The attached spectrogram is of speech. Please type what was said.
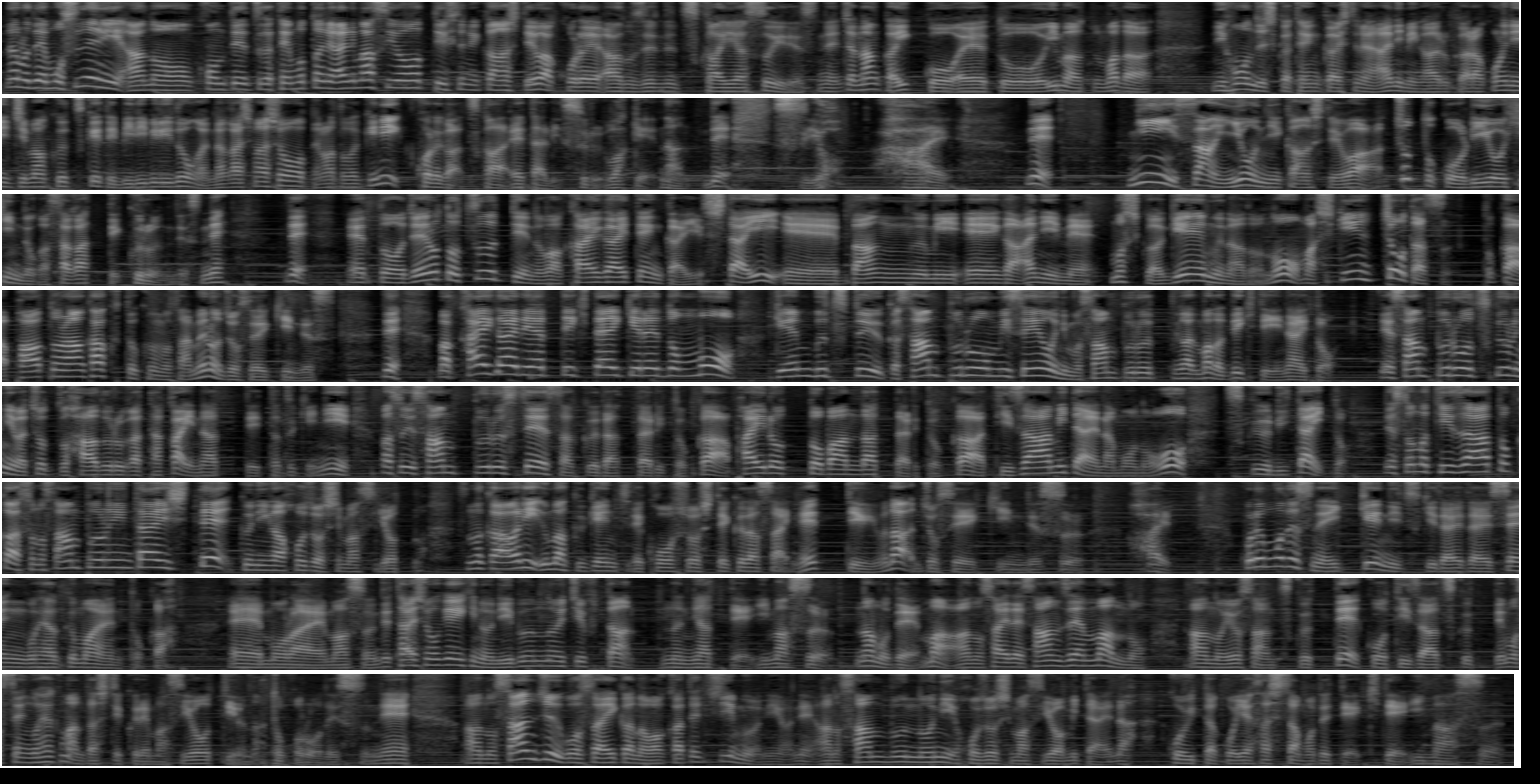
なので、もうすでに、あの、コンテンツが手元にありますよっていう人に関しては、これ、あの、全然使いやすいですね。じゃあなんか1個、えっ、ー、と、今、まだ、日本でしか展開してないアニメがあるから、これに字幕つけてビリビリ動画流しましょうってなった時に、これが使えたりするわけなんですよ。はい。で、2、3、4に関しては、ちょっとこう利用頻度が下がってくるんですね。で、えっと、J ロット2っていうのは海外展開したい、えー、番組、映画、アニメ、もしくはゲームなどの、まあ、資金調達とか、パートナー獲得のための助成金です。で、まあ、海外でやっていきたいけれども、現物というかサンプルを見せようにもサンプルがまだできていないと。で、サンプルを作るにはちょっとハードルが高いなって言った時に、まあそういうサンプル制作だったりとか、パイロット版だったりとか、ティザーみたいなものを作りたいと。で、そのティザーとか、そのサンプルに対して国が補助しますよと。その代りうまく現地で交渉してくださいねっていうような助成金です。はい。これもですね、一件につきだいたい1500万円とか、えー、もらえますんで、対象経費の2分の1負担になっています。なので、まあ、あの、最大3000万の、あの、予算作って、こう、ティザー作っても1500万出してくれますよっていうようなところですね。あの、35歳以下の若手チームにはね、あの、3分の2補助しますよみたいな、こういったこう、優しさも出てきています。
